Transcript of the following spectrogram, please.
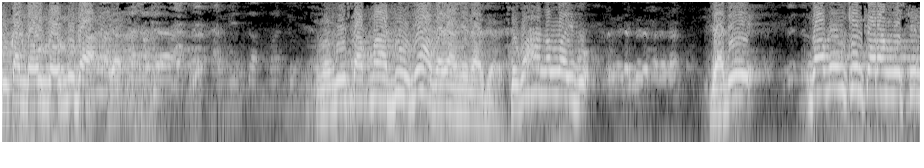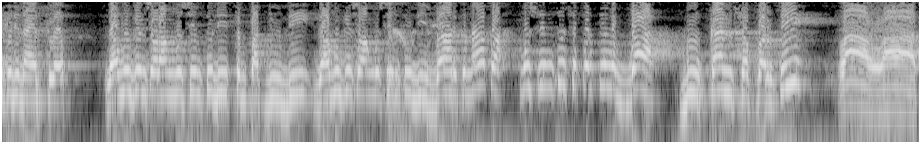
bukan daun-daun muda. Ya. Menghisap madunya bayangin aja. Subhanallah ibu. Jadi nggak mungkin seorang muslim itu di night club, nggak mungkin seorang muslim itu di tempat judi, nggak mungkin seorang muslim itu di bar. Kenapa? Muslim itu seperti lebah, bukan seperti lalat.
